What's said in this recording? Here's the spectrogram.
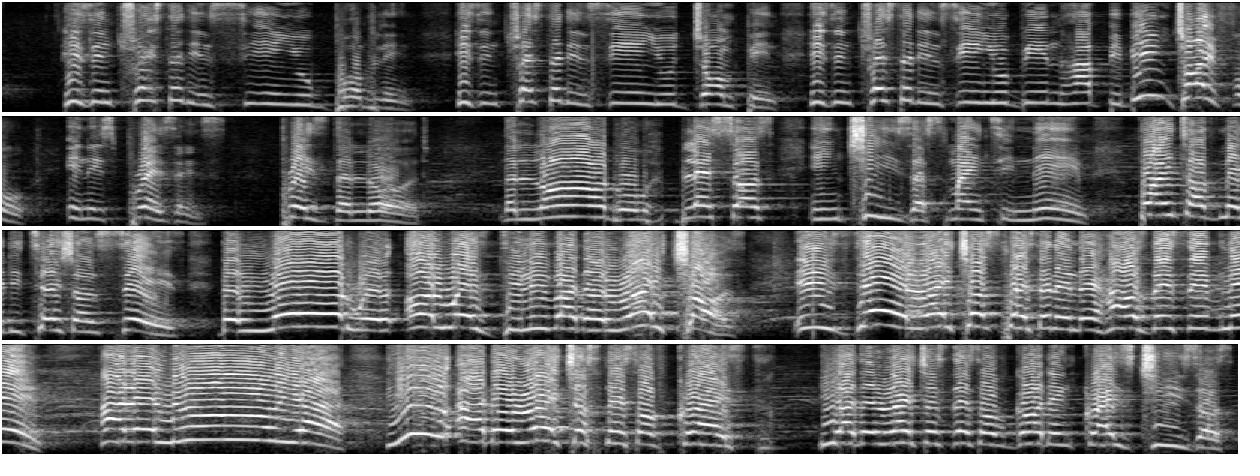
He's interested in seeing you bubbling. He's interested in seeing you jumping. He's interested in seeing you being happy, being joyful in His presence. Praise the Lord. The Lord will bless us in Jesus' mighty name. Point of meditation says, The Lord will always deliver the righteous. Is there a righteous person in the house this evening? Hallelujah. You are the righteousness of Christ. You are the righteousness of God in Christ Jesus.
